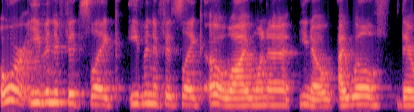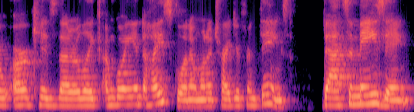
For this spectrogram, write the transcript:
or even if it's like even if it's like oh well i want to you know i will there are kids that are like i'm going into high school and i want to try different things that's amazing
